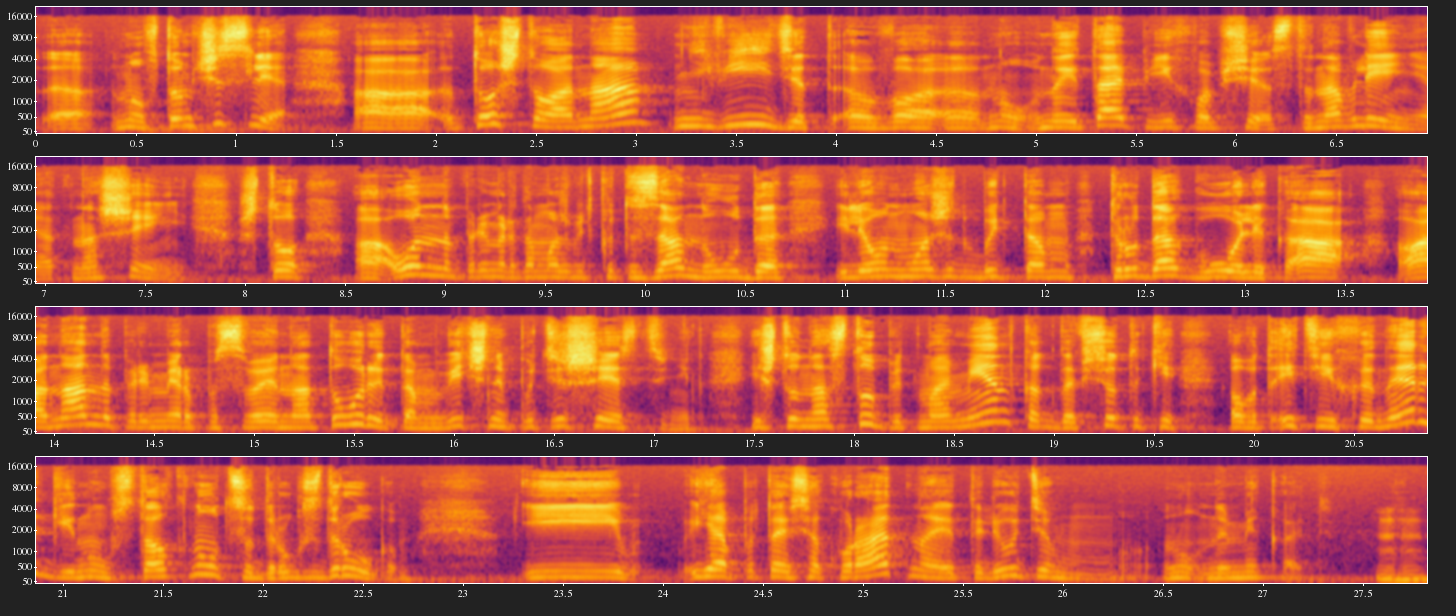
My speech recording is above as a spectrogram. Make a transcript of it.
э, ну, в том числе, а, то, что она не видит э, в, э, ну, на этапе их вообще становления отношений, что а, он, например, там может быть какой-то зануда, или он может быть там трудоголик, а она, например, по своей натуре там вечный путешественник, и что наступит момент, когда все-таки вот эти их энергии, ну, столкнутся друг с другом. И я пытаюсь аккуратно это людям ну, намекать. Угу.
